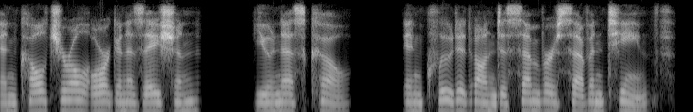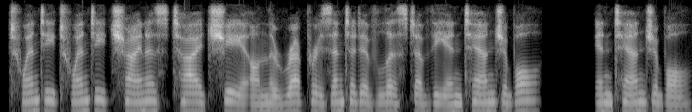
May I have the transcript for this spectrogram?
and Cultural Organization, UNESCO, included on December 17, 2020 China's Tai Chi on the representative list of the intangible, intangible,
